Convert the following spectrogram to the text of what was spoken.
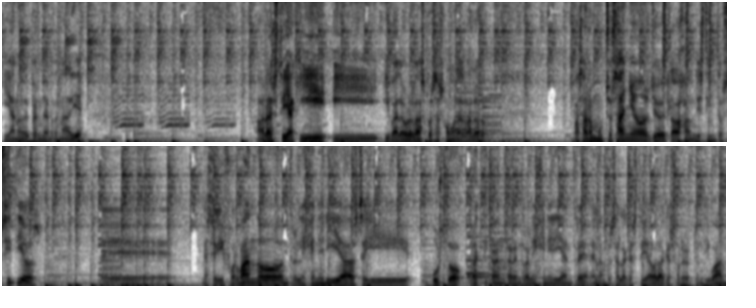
y a no depender de nadie. Ahora estoy aquí y, valoro las cosas como las valoro. Pasaron muchos años, yo he trabajado en distintos sitios, eh, me seguí formando, entré en la ingeniería, seguí justo prácticamente al entrar en la ingeniería, entré en la empresa en la que estoy ahora, que es Forever 21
